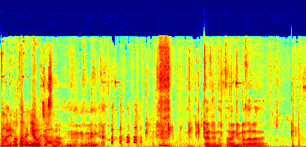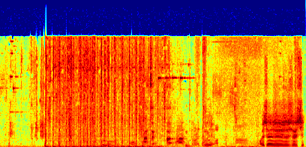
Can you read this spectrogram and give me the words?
誰のために八百長すんだ。誰のためにもならない。あちょああ取れたおいしょよしよしよし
